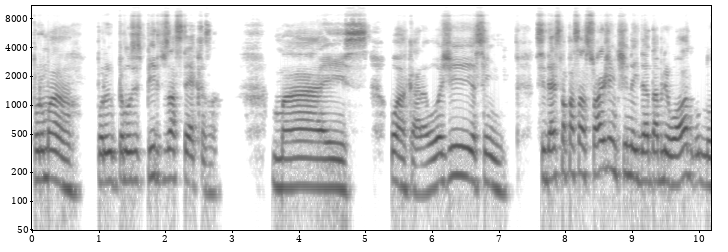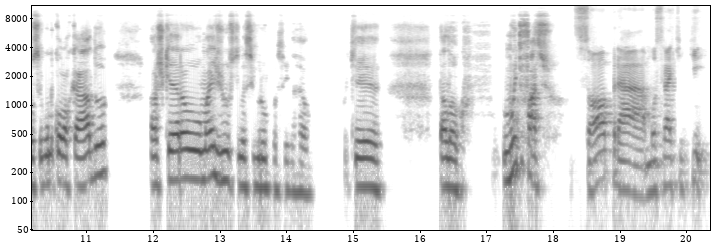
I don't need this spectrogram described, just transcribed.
por uma por, pelos espíritos astecas lá. Mas, porra, cara, hoje, assim, se desse para passar só a Argentina e da WO no segundo colocado, acho que era o mais justo nesse grupo, assim, na real. Porque tá louco. Muito fácil só para mostrar que, que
